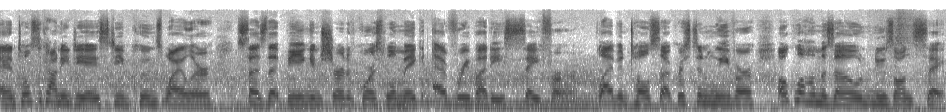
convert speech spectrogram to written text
And Tulsa County DA Steve Kunzweiler says that being insured, of course, will make everybody safer. Live in Tulsa, Kristen Weaver, Oklahoma's own News on 6.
